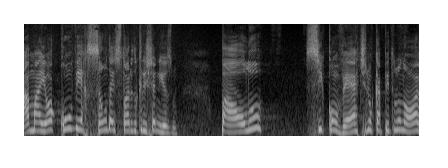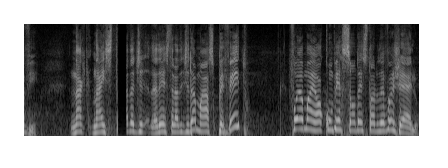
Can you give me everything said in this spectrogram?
A maior conversão da história do cristianismo. Paulo se converte no capítulo 9, na, na, estrada, de, na estrada de Damasco. Perfeito? Foi a maior conversão da história do Evangelho.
